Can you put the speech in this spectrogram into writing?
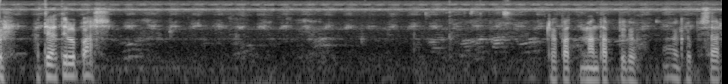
Wih, hati-hati lepas. Dapat mantap itu, agak besar.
